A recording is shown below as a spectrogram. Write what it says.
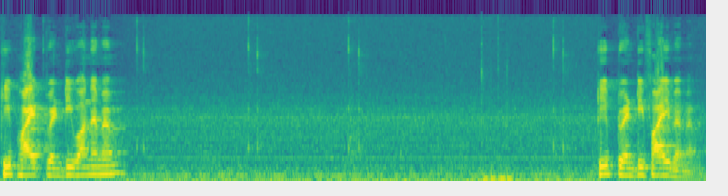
Keep height twenty-one mm. Keep twenty-five mm.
